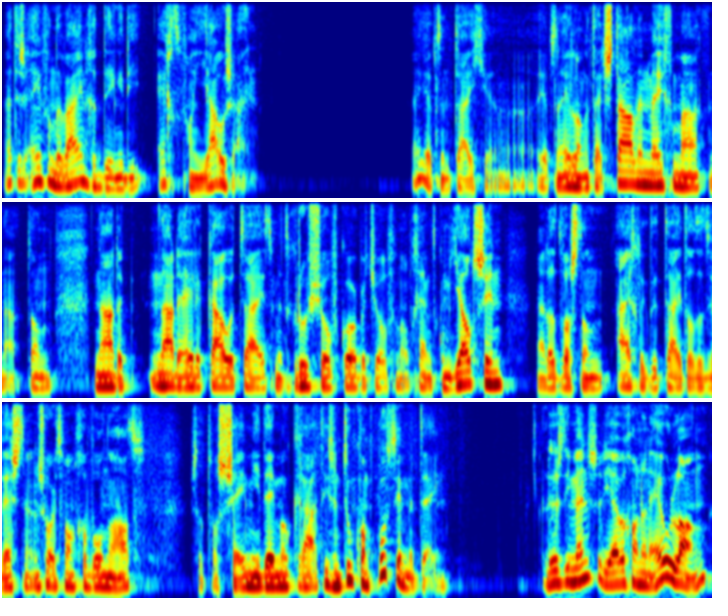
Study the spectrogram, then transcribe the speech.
Het is een van de weinige dingen die echt van jou zijn. Je hebt een tijdje, eh, je hebt een hele lange tijd Stalin meegemaakt. Nou, dan na de, na de hele koude tijd met Khrushchev, Gorbachev en op een gegeven moment komt Yeltsin. Nou, dat was dan eigenlijk de tijd dat het Westen een soort van gewonnen had. Dus dat was semi-democratisch. En toen kwam Poetin meteen. Dus die mensen die hebben gewoon een eeuw lang...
